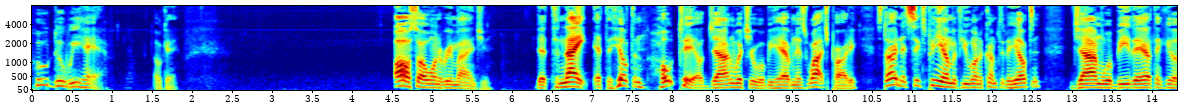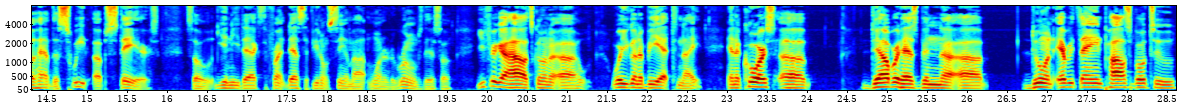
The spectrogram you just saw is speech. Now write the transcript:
Who do we have? Okay. Also, I want to remind you that tonight at the Hilton Hotel, John Witcher will be having his watch party starting at 6 p.m. If you want to come to the Hilton, John will be there. I think he'll have the suite upstairs. So you need to ask the front desk if you don't see him out in one of the rooms there. So you figure out how it's going to, uh, where you're going to be at tonight. And of course, uh, Delbert has been uh, uh doing everything possible to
